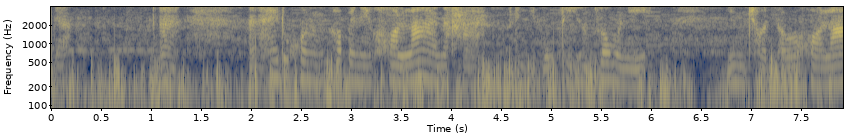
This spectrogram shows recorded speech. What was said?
เดี๋ยวอะอะให้ทุกคนเข้าไปในคอล่านะคะ สีบงสีส้มๆวันนี้อินช็อตแล้วก็คอล่า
